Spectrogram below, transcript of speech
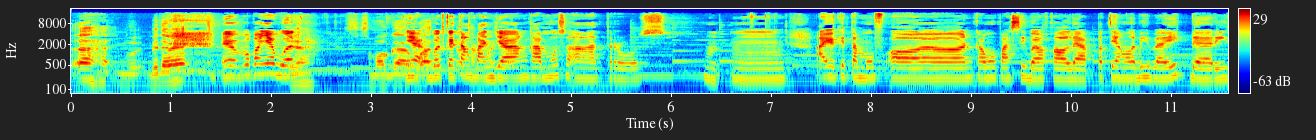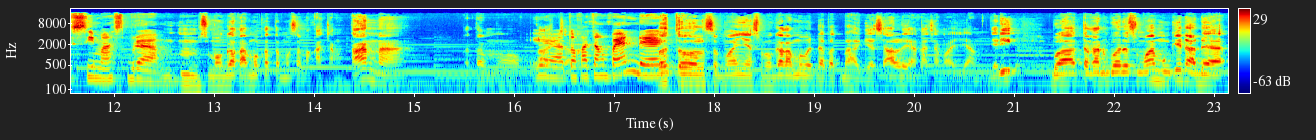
Ah, BTW Ya pokoknya buat ya semoga ya buat, buat kacang panjang kamu semangat terus. Mm-mm. Ayo kita move on. Kamu pasti bakal dapet yang lebih baik dari si Mas Bram. Mm, semoga kamu ketemu sama kacang tanah, ketemu Iya, kacang atau kacang pendek. Betul semuanya. Semoga kamu dapat bahagia selalu ya kacang panjang. Jadi buat rekan buana semua mungkin ada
